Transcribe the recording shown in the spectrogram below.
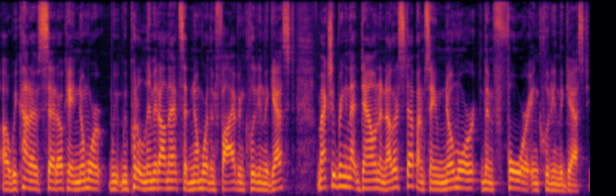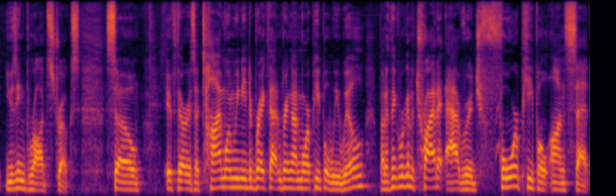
Uh, we kind of said, okay, no more, we, we put a limit on that, said no more than five, including the guest. I'm actually bringing that down another step. I'm saying no more than four, including the guest, using broad strokes. So If there is a time when we need to break that and bring on more people, we will. But I think we're going to try to average four people on set.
